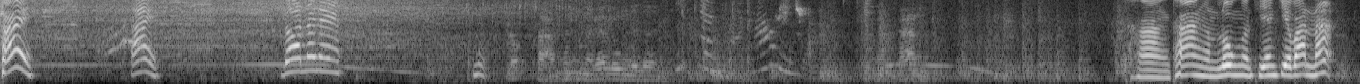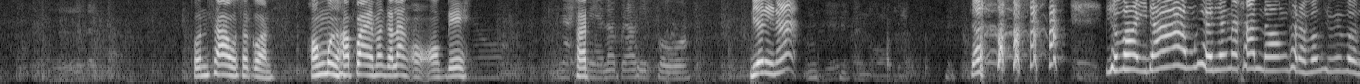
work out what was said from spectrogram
ใช่ใช่ดอนเลยแน่ถามทั้งนั้นแล้วลงไปเลยทางทางทางลงกันเทียงเกียร์บ้านนะ ฝนเศร้าซะก่อนห้องมือเขาไปมันกำลังออกออกเด้พัพัดดเราไปเอาเห็ดโพเดี๋ยวนี้นะจะอย่ามาอีด้ามึงเห็นยังนะขั้นน้องขนาดมึงจะไม่เบิ่ง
